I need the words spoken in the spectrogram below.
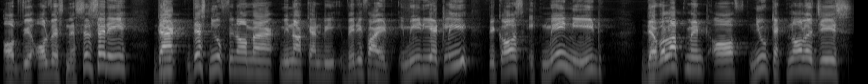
always necessary that this new phenomena can be verified immediately because it may need development of new technologies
